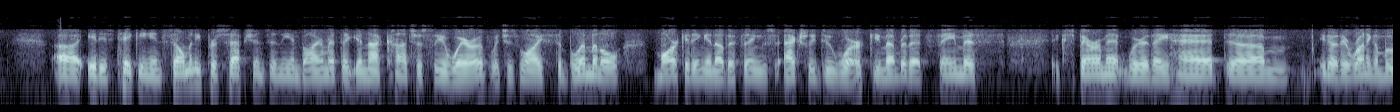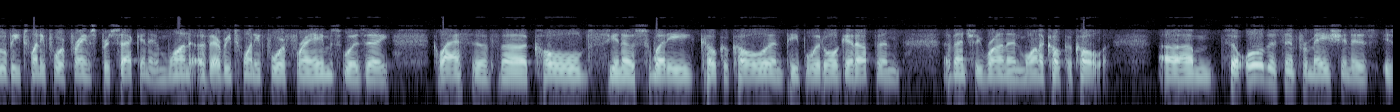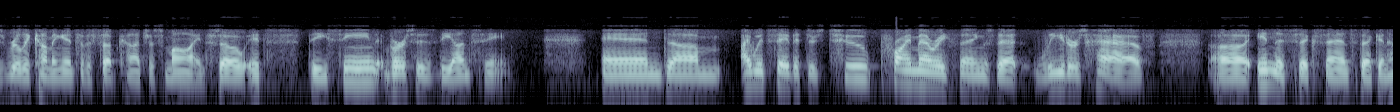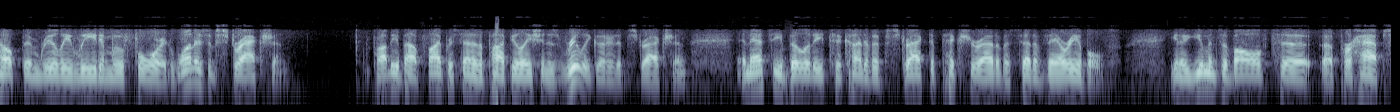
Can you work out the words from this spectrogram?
Uh, it is taking in so many perceptions in the environment that you're not consciously aware of, which is why subliminal marketing and other things actually do work. You remember that famous experiment where they had, um, you know, they're running a movie 24 frames per second, and one of every 24 frames was a glass of uh, cold, you know, sweaty Coca-Cola, and people would all get up and eventually run and want a Coca-Cola. Um, so all of this information is is really coming into the subconscious mind. So it's the seen versus the unseen. And um, I would say that there's two primary things that leaders have uh, in this sixth sense that can help them really lead and move forward. One is abstraction. Probably about 5% of the population is really good at abstraction, and that's the ability to kind of abstract a picture out of a set of variables you know, humans evolved to uh, perhaps,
